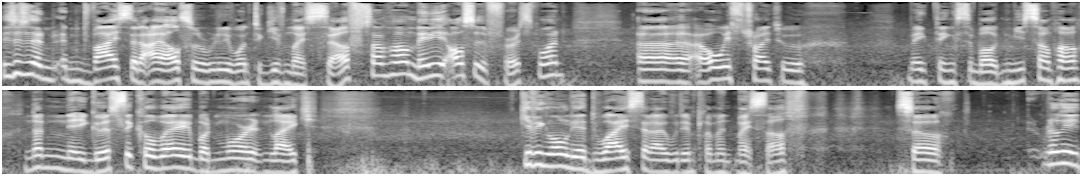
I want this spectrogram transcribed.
this is an, an, advice that I also really want to give myself somehow. Maybe also the first one. Uh, I always try to make things about me somehow, not in an egoistical way, but more in like giving only advice that I would implement myself. So really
